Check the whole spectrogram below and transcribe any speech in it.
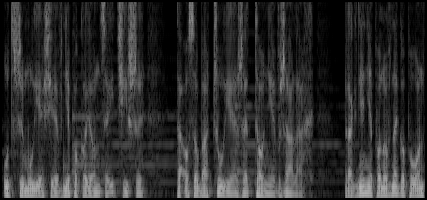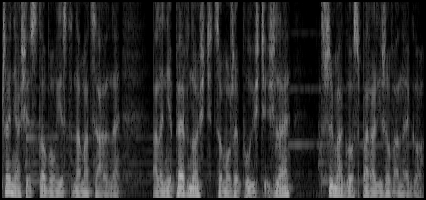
utrzymuje się w niepokojącej ciszy. Ta osoba czuje, że tonie w żalach. Pragnienie ponownego połączenia się z tobą jest namacalne, ale niepewność, co może pójść źle, trzyma go sparaliżowanego.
